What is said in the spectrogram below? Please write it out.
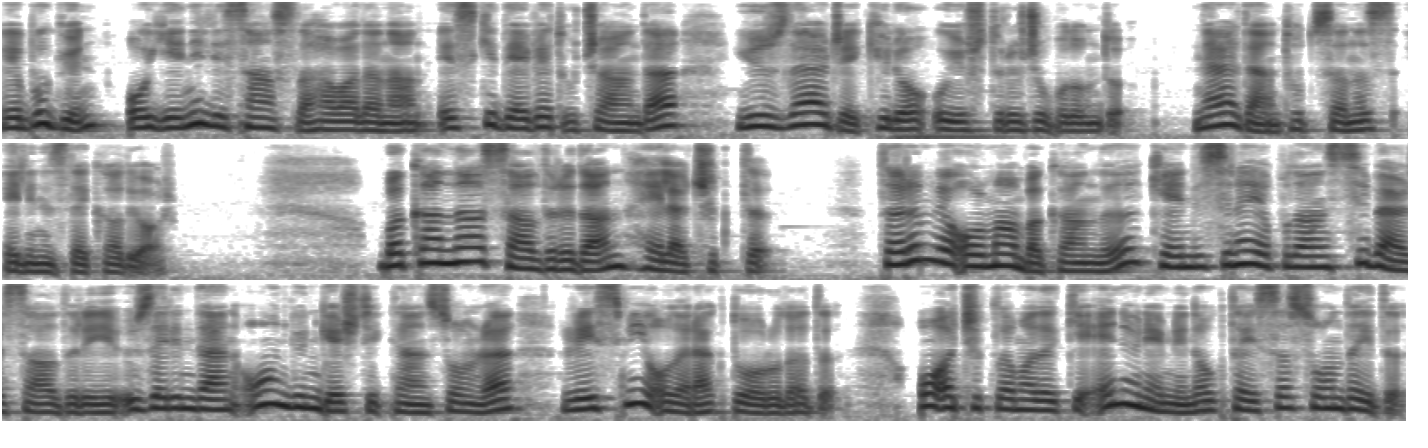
Ve bugün o yeni lisansla havalanan eski devlet uçağında yüzlerce kilo uyuşturucu bulundu. Nereden tutsanız elinizde kalıyor. Bakanlığa saldırıdan HELA çıktı. Tarım ve Orman Bakanlığı kendisine yapılan siber saldırıyı üzerinden 10 gün geçtikten sonra resmi olarak doğruladı. O açıklamadaki en önemli nokta ise sondaydı.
